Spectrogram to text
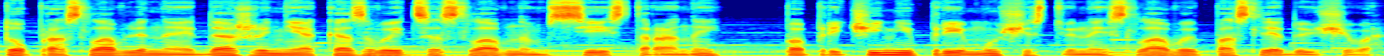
То прославленное даже не оказывается славным с сей стороны по причине преимущественной славы последующего.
